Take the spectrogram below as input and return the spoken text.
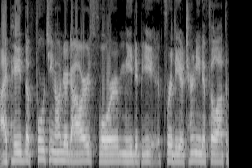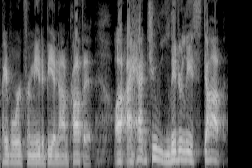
I paid the fourteen hundred dollars for me to be for the attorney to fill out the paperwork for me to be a nonprofit. Uh, I had to literally stop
